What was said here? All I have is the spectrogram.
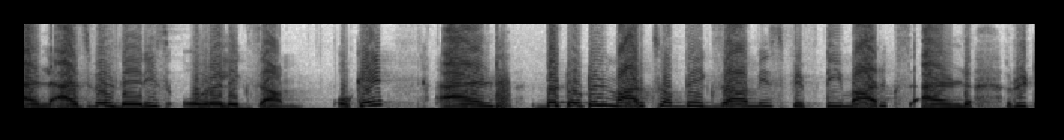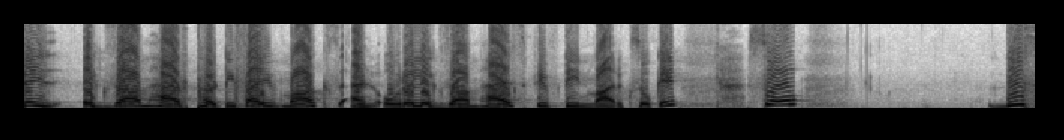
And as well there is oral exam okay? And the total marks of the exam is 50 marks and written exam have 35 marks and oral exam has 15 marks okay? So this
